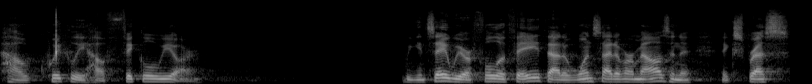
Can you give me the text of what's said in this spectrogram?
How quickly, how fickle we are. We can say we are full of faith out of one side of our mouths and express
